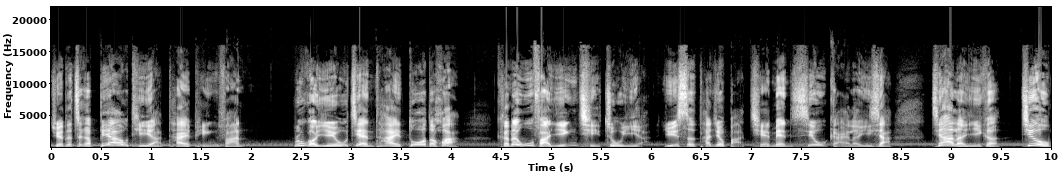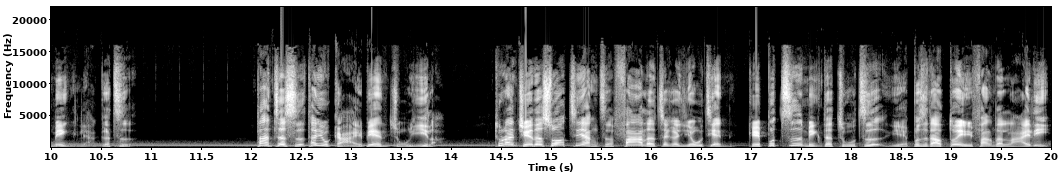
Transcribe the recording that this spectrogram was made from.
觉得这个标题啊太平凡。如果邮件太多的话，可能无法引起注意啊。于是他就把前面修改了一下，加了一个“救命”两个字。但这时他又改变主意了，突然觉得说这样子发了这个邮件给不知名的组织，也不知道对方的来历，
